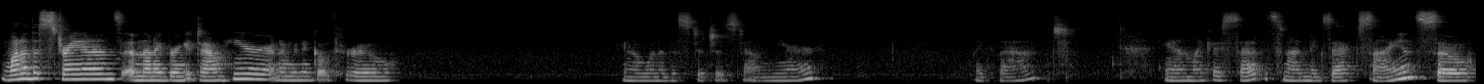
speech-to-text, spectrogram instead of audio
one of the strands, and then I bring it down here, and I'm going to go through you know, one of the stitches down here like that. And like I said, it's not an exact science, so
